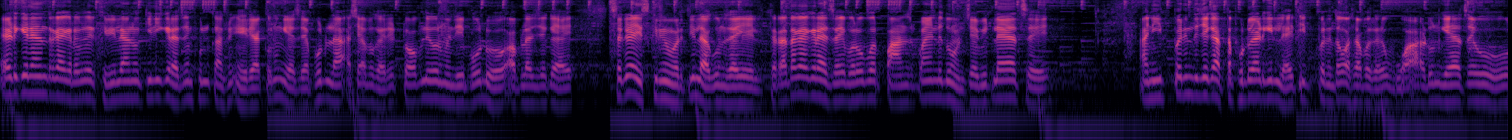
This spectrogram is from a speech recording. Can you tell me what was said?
ॲड केल्यानंतर काय करायचं? थ्री लाईनवर क्लिक करायचं फुल कासून एरिया करून घ्यायचा आहे. फोटोला अशा प्रकारे टॉप लेवलमध्ये फोटो आपला जे काय सगळ्या स्क्रीनवरती लागून जाईल. तर आता काय करायचं आहे? बरोबर पाच पॉईंट दोनच्या बीटला यायचं आहे. आणि इथपर्यंत जे काय आता फोटो ॲड केलेले आहे तिथपर्यंत अशा प्रकारे वाढून घ्यायचं आहे. हो, हो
